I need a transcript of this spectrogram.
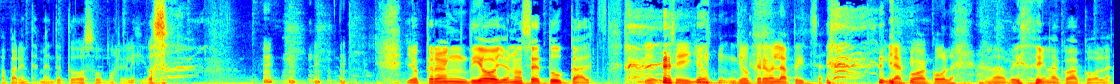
aparentemente todos somos religiosos. yo creo en Dios, yo no sé tú, Carl. sí, yo, yo creo en la pizza y la Coca-Cola. la pizza y en la Coca-Cola.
